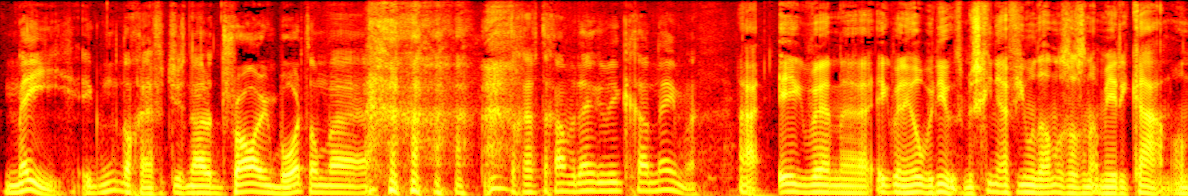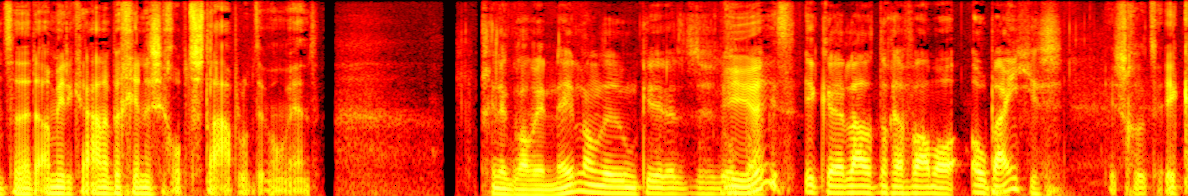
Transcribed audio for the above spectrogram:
Nee, ik moet nog eventjes naar het drawing board om toch even te gaan bedenken wie ik ga nemen. Nou, ik ben, ik ben heel benieuwd. Misschien even iemand anders als een Amerikaan. Want de Amerikanen beginnen zich op te stapelen op dit moment. Misschien ook wel weer Nederlander doen een keer. Wie weet. Ik uh, laat het nog even allemaal open eindjes. Is goed. Ik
